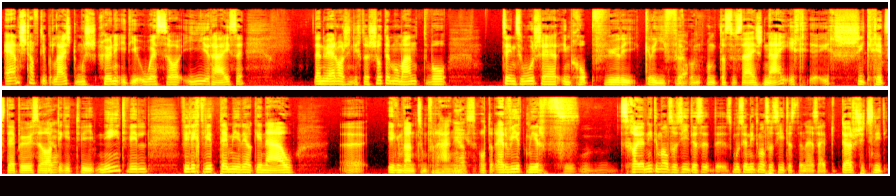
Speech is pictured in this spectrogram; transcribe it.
ernsthaft überlegst, du musst können in die USA einreisen, dann wäre wahrscheinlich das schon der Moment, wo Zensurschere im Kopf würde greifen. Ja. Und, und dass du sagst, nein, ich, ich schicke jetzt den bösartigen Tweet nicht, weil vielleicht wird der mir ja genau äh, irgendwann zum Verhängnis. Oder er wird mir, f- es kann ja nicht einmal so sein, dass, es muss ja nicht mal so sein, dass dann er sagt, du darfst jetzt nicht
